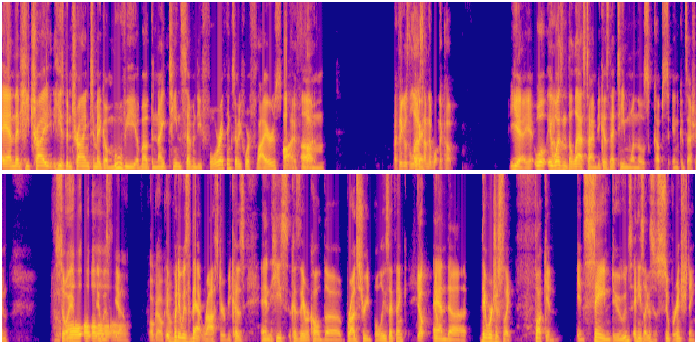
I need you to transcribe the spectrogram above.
and then he tried he's been trying to make a movie about the 1974 i think 74 flyers five. five. um I think it was the last okay. time they won the cup. yeah yeah well it Uh, wasn't the last time because that team won those cups in concession so oh, it- oh, oh, it oh, was- oh, yeah. oh. Okay, okay. it- but it was that roster because and he's because they were called the broad street bullies i think yep. yep. and uh they were just like fucking insane dudes and he's like this is super interesting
